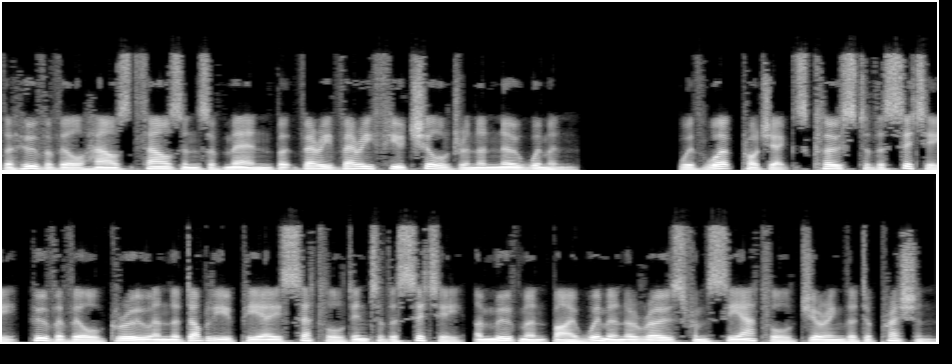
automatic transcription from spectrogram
the Hooverville housed thousands of men but very very few children and no women. With work projects close to the city, Hooverville grew and the WPA settled into the city. A movement by women arose from Seattle during the Depression.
